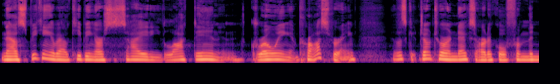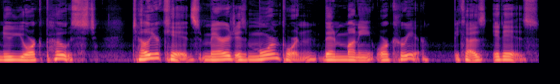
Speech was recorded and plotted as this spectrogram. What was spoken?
Now, speaking about keeping our society locked in and growing and prospering, Let's get, jump to our next article from the New York Post. Tell your kids marriage is more important than money or career because it is.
